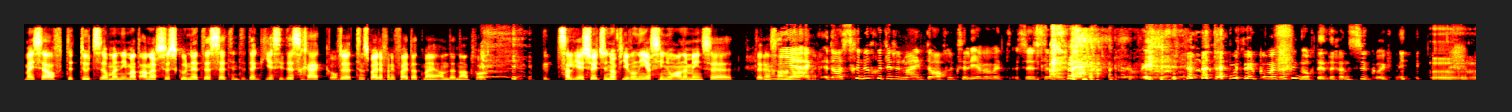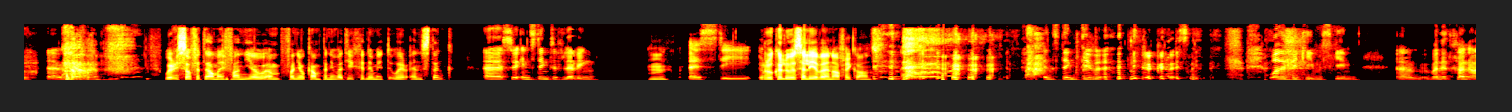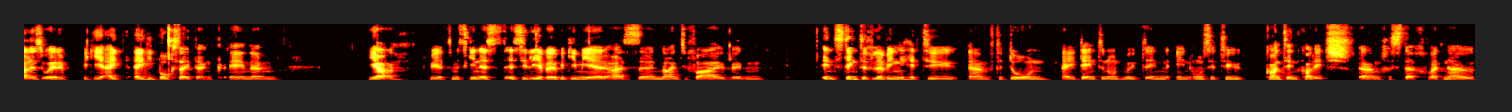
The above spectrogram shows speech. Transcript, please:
myself te toets om in iemand anders se skoene te sit en te dink, "Jessie, dis gek." Of ten spyte van die feit dat my hande nat word. sal jy so iets doen of jy wil nie eers sien hoe ander mense dinge gaan Nee, raak nie? ek daar's genoeg goeders in my daaglikse lewe wat soos um, wat ek moet weer kom en dis nie nog dit te gaan soek ook nie. Uh, Uh, ja. Hoor so vertel my van jou um, van jou company wat jy genoem het oor instink. Uh so instinctive living Mm. is die Roekelose lewe in Afrikaans. instinktiewe, nie rokeroos nie. Wel 'n bietjie miskien. Ehm um, want dit gaan alles oor 'n bietjie uit uit die boks uit dink. En ehm um, ja, weet miskien is is die lewe 'n bietjie meer as 'n uh, 9 to 5 en instinctive living het toe ehm um, vir Dawn hy Denton ontmoet en en ons het toe Content College ehm um, gestig wat nou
